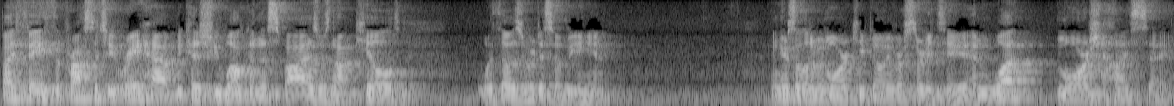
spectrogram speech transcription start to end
By faith, the prostitute Rahab, because she welcomed the spies, was not killed with those who are disobedient. And here's a little bit more. Keep going. Verse 32. And what more shall I say?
